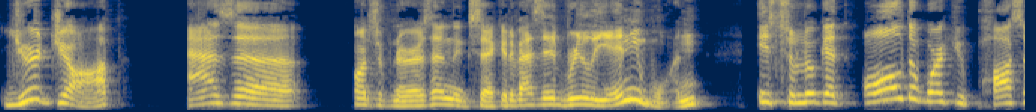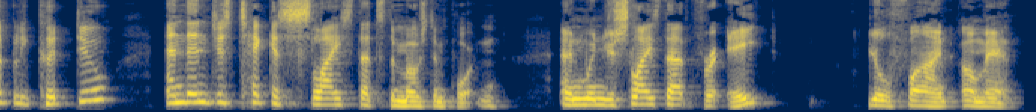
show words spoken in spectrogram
your job as a entrepreneur, as an executive, as really anyone, is to look at all the work you possibly could do and then just take a slice that's the most important. And when you slice that for eight, you'll find, oh man,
